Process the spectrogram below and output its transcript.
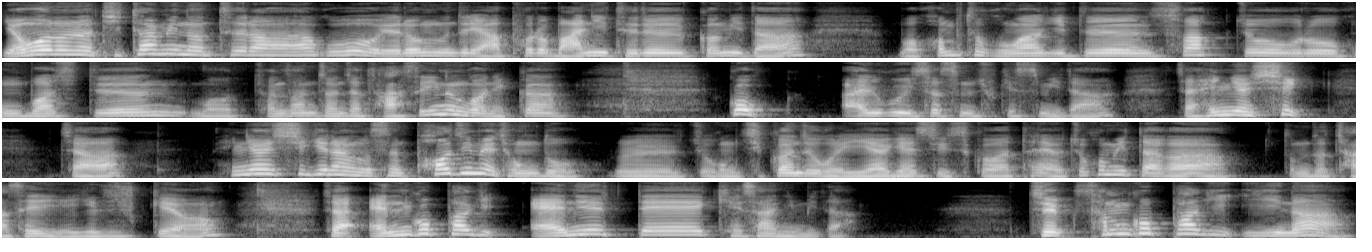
영어로는 디터미넌트라 하고 여러분들이 앞으로 많이 들을 겁니다. 뭐 컴퓨터 공학이든 수학 쪽으로 공부하시든 뭐 전산 전자 다 쓰이는 거니까 꼭 알고 있었으면 좋겠습니다. 자, 행렬식. 자, 행렬식이라는 것은 퍼짐의 정도를 조금 직관적으로 이야기할 수 있을 것 같아요. 조금 있다가 좀 더 자세히 얘기해 줄게요. 자, n 곱하기 n일 때 계산입니다. 즉, 3 곱하기 2나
